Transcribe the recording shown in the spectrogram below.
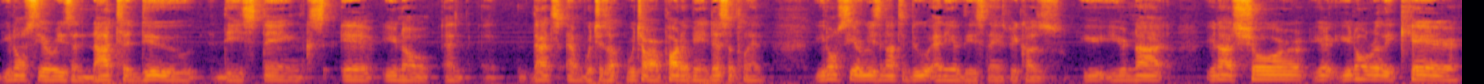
You don't see a reason not to do these things. If you know, and that's and which is which are a part of being disciplined. You don't see a reason not to do any of these things because you you're not you're not sure. You you don't really care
